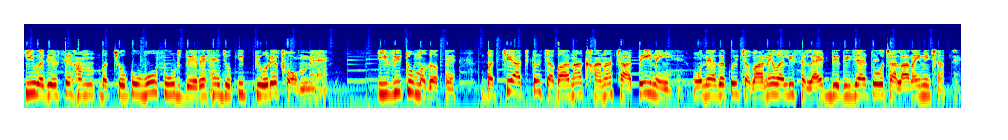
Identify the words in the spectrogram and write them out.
की वजह से हम बच्चों को वो फ़ूड दे रहे हैं जो कि प्योरे फॉर्म में है। इजी टू मगअप है। बच्चे आजकल चबाना खाना चाहते ही नहीं है। उन्हें अगर कोई चबाने वाली सलाइड दे दी जाए तो वो चलाना ही नहीं चाहते।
